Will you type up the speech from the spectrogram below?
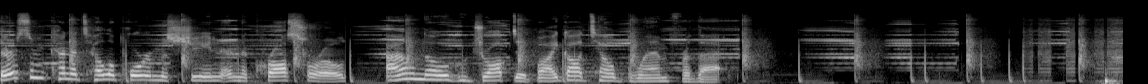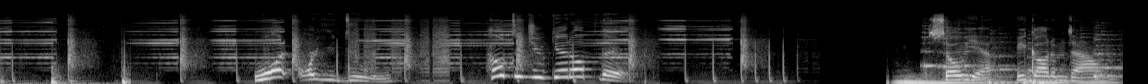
There's some kind of teleporter machine in the crossroad. I don't know who dropped it, but I gotta tell Blam for that. What are you doing? How did you get up there? So yeah, we got him down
